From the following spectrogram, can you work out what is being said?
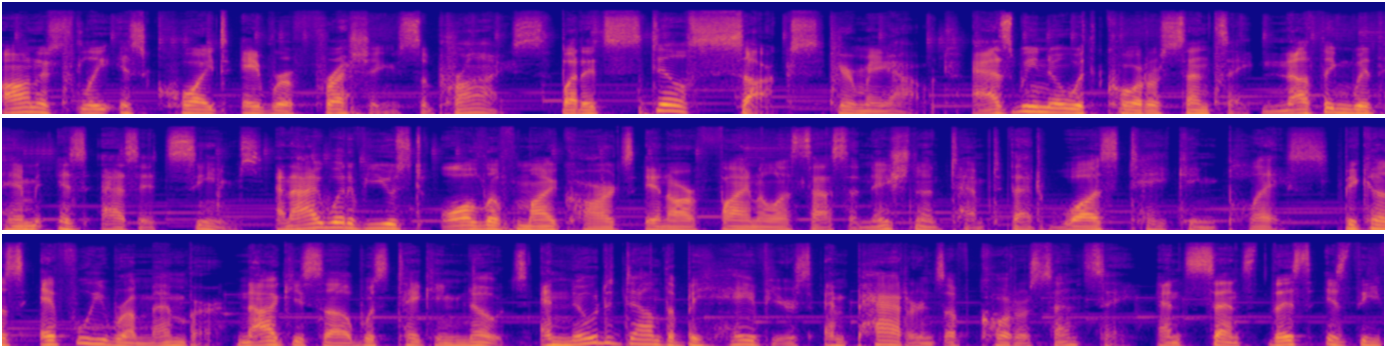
honestly is quite a refreshing surprise. But it still sucks, hear me out. As we know with Koro-sensei, nothing with him is as it seems, and I would have used all of my cards in our final assassination attempt that was taking place. Because if we remember, Nagisa was taking notes and noted down the behaviors and patterns of Koro-sensei, and since this is the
